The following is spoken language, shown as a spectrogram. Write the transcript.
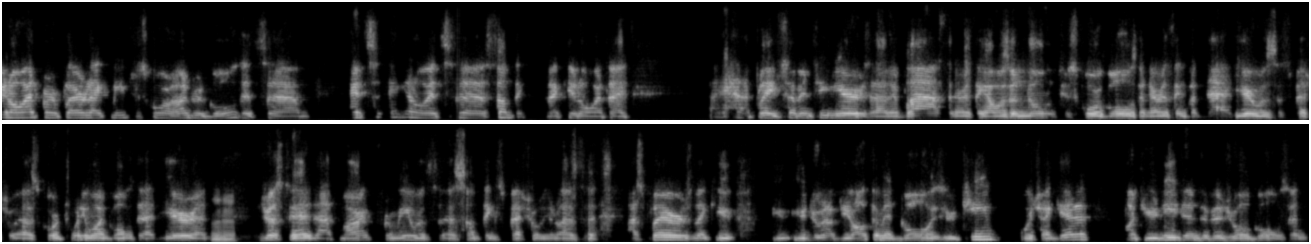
you know what? For a player like me to score 100 goals, it's um, it's you know it's uh, something. Like you know what I I played 17 years, I had a blast and everything. I was unknown to score goals and everything, but that year was a special. I scored 21 goals that year, and mm-hmm. just to hit that mark for me was uh, something special. You know, as uh, as players, like you, you, you do have the ultimate goal as your team, which I get it, but you need individual goals. And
